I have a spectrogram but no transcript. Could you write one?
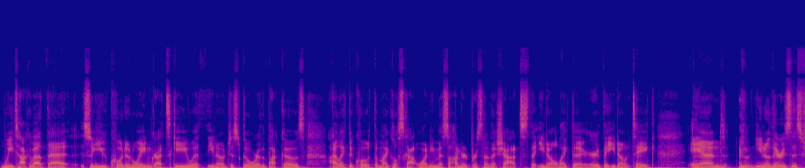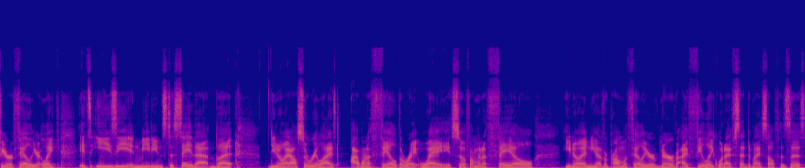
we talk about that. So you quoted Wayne Gretzky with, you know, just go where the puck goes. I like to quote the Michael Scott one. You miss 100% of the shots that you don't like to, or that you don't take. And, you know, there is this fear of failure. Like it's easy in meetings to say that, but, you know, I also realized I want to fail the right way. So if I'm going to fail, you know, and you have a problem with failure of nerve, I feel like what I've said to myself is this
